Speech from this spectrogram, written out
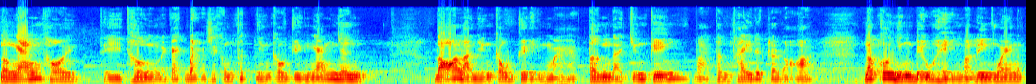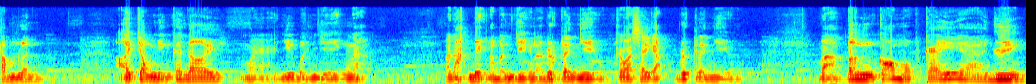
Nó ngắn thôi, thì thường là các bạn sẽ không thích những câu chuyện ngắn, nhưng đó là những câu chuyện mà tân đã chứng kiến và tân thấy rất là rõ. Nó có những biểu hiện và liên quan đến tâm linh. Ở trong những cái nơi mà như bệnh viện nè và đặc biệt là bệnh viện là rất là nhiều các bạn sẽ gặp rất là nhiều. Và tân có một cái à, duyên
